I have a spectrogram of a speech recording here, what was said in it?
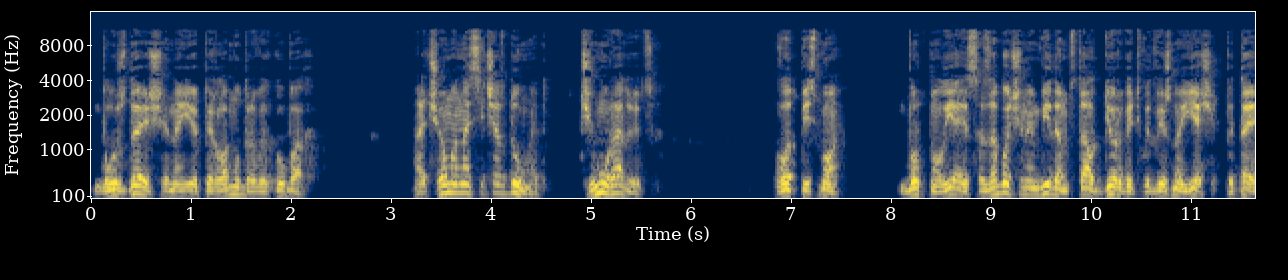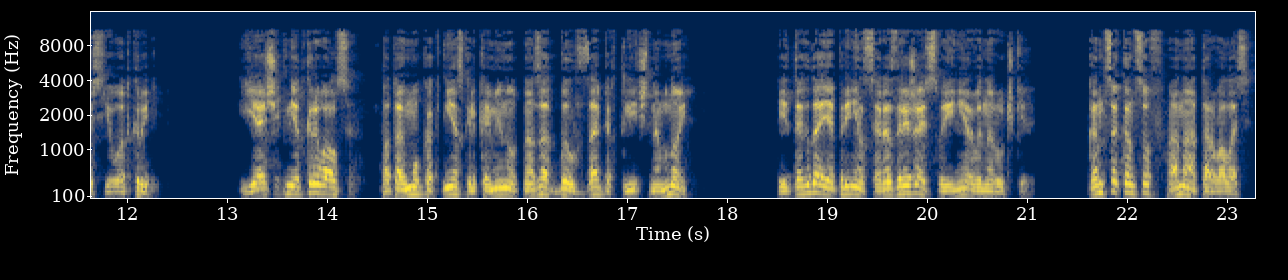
блуждающая на ее перламутровых губах. О чем она сейчас думает? Чему радуется? Вот письмо. Буркнул я и с озабоченным видом стал дергать выдвижной ящик, пытаясь его открыть. Ящик не открывался, потому как несколько минут назад был заперт лично мной. И тогда я принялся разряжать свои нервы на ручке. В конце концов, она оторвалась.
